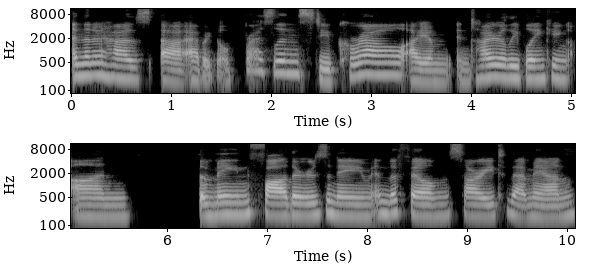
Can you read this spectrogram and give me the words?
And then it has uh, Abigail Breslin, Steve Carell. I am entirely blanking on the main father's name in the film. Sorry to that man.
